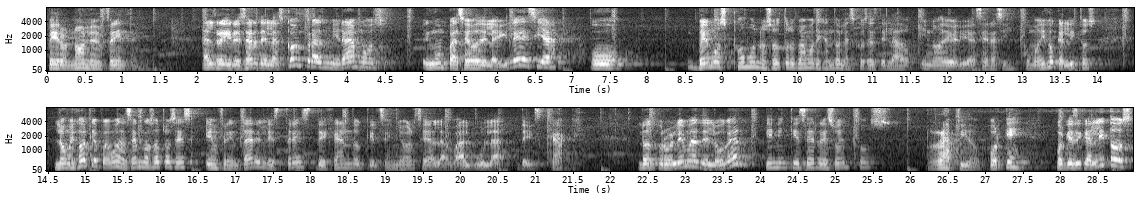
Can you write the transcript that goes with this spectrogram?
pero no lo enfrentan. Al regresar de las compras miramos en un paseo de la iglesia o vemos cómo nosotros vamos dejando las cosas de lado y no debería ser así. Como dijo Carlitos, lo mejor que podemos hacer nosotros es enfrentar el estrés dejando que el Señor sea la válvula de escape. Los problemas del hogar tienen que ser resueltos rápido. ¿Por qué? Porque si Carlitos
